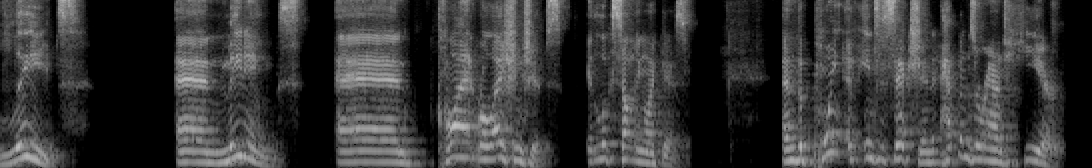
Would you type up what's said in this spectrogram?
leads and meetings and client relationships. It looks something like this. And the point of intersection happens around here,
